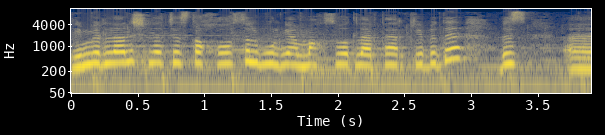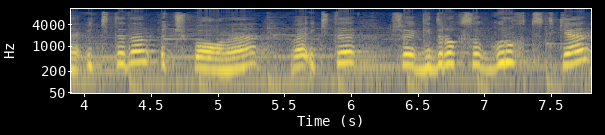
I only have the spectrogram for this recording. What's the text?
Dimerlanish natijasida hosil bo'lgan mahsulotlar tarkibida biz ikkitadan uch bog'ni va ikkita o'sha gidrokso guruh tutgan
